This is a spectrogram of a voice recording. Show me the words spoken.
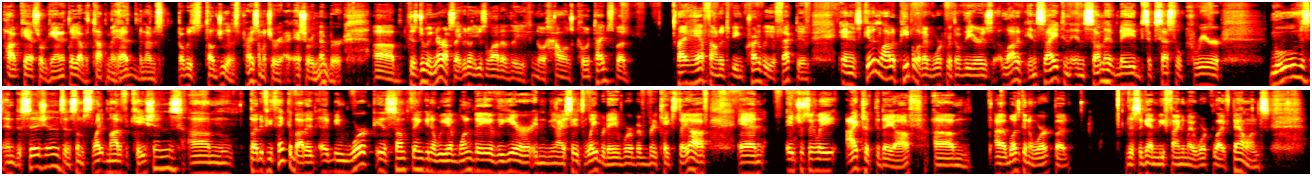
podcasts organically off the top of my head, and I was I was tell Julie I'm surprised how much I actually remember Uh, because uh, doing neuropsych we don't use a lot of the you know Holland's code types, but I have found it to be incredibly effective. And it's given a lot of people that I've worked with over the years a lot of insight, and, and some have made successful career moves and decisions and some slight modifications. Um, but if you think about it, I mean, work is something, you know, we have one day of the year in the United States, Labor Day, where everybody takes day off. And interestingly, I took the day off. Um, I was going to work, but this again, me finding my work life balance.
